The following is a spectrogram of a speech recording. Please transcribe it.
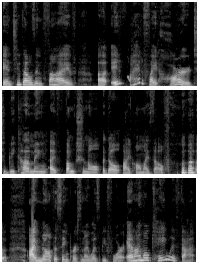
in 2005, uh, it I had to fight hard to becoming a functional adult. I call myself. I'm not the same person I was before, and I'm okay with that.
